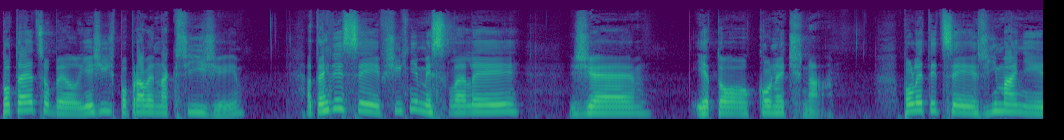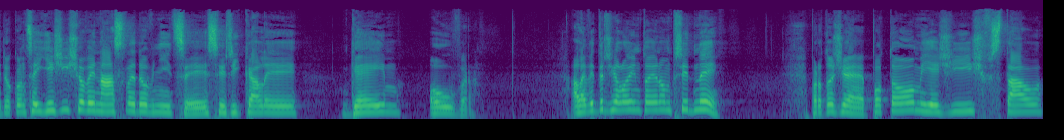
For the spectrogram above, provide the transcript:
poté, co byl Ježíš popraven na kříži. A tehdy si všichni mysleli, že je to konečná. Politici, římani, dokonce Ježíšovi následovníci si říkali game over. Ale vydrželo jim to jenom tři dny, protože potom Ježíš vstal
